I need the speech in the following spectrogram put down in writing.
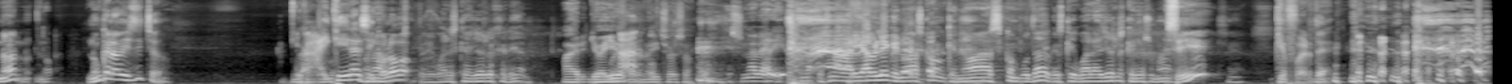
No, no, no. nunca lo habéis dicho. Hay que ir al Bueno, psicólogo. pero igual es que a ellos les querían. A ver, yo he ido, Ah. pero no he dicho eso. Es una, vari- es una- es una variable que no, has, con- que no has computado, que es que igual a ellos les quería sumar. ¿Sí? Sí. Qué fuerte.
